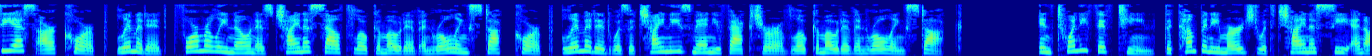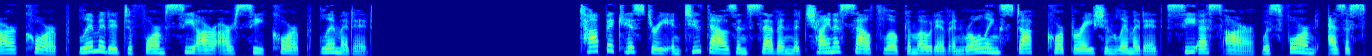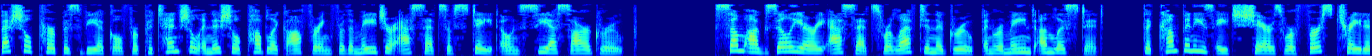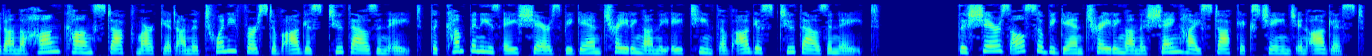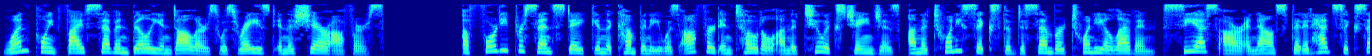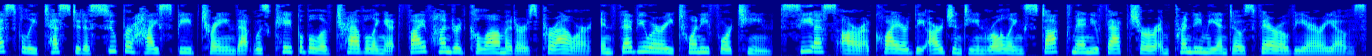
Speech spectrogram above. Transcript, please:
CSR Corp. Limited, formerly known as China South Locomotive and Rolling Stock Corp. Limited was a Chinese manufacturer of locomotive and rolling stock. In 2015, the company merged with China CNR Corp. Limited to form CRRC Corp. Limited. Topic history In 2007 the China South Locomotive and Rolling Stock Corporation Limited CSR was formed, as a special-purpose vehicle for potential initial public offering for the major assets of state-owned CSR Group. Some auxiliary assets were left in the group and remained unlisted. The company's H shares were first traded on the Hong Kong stock market on 21 August 2008. The company's A shares began trading on 18 August 2008. The shares also began trading on the Shanghai Stock Exchange in August. $1.57 billion was raised in the share offers. A 40% stake in the company was offered in total on the two exchanges. On 26 December 2011, CSR announced that it had successfully tested a super high-speed train that was capable of traveling at 500 km per hour. In February 2014, CSR acquired the Argentine rolling stock manufacturer Emprendimientos Ferroviarios.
